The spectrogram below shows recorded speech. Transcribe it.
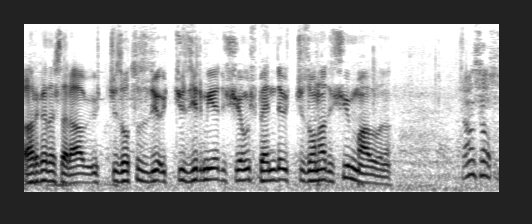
Arkadaşlar abi 330 diyor 320'ye düşüyormuş ben de 310'a düşeyim mi abi bunu? Can sağ olsun.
